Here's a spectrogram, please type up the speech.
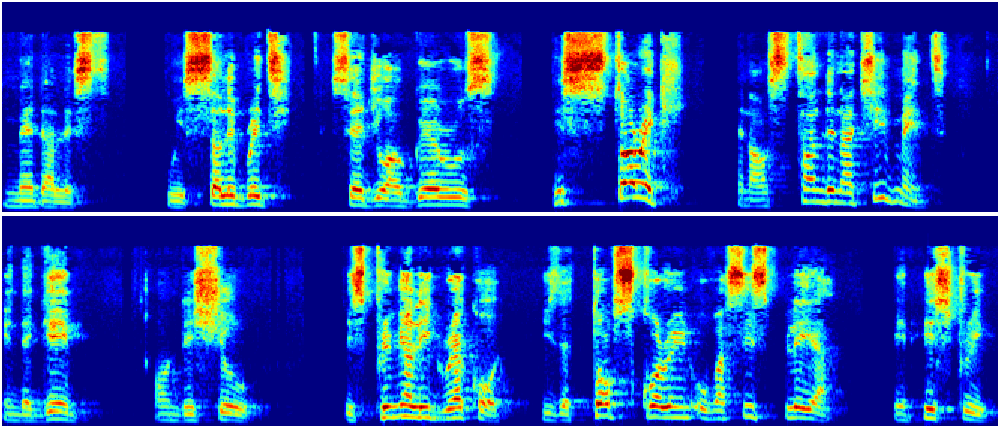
medalist. We celebrate Sergio Aguero's historic and outstanding achievement in the game on this show. His Premier League record, he's the top scoring overseas player in history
